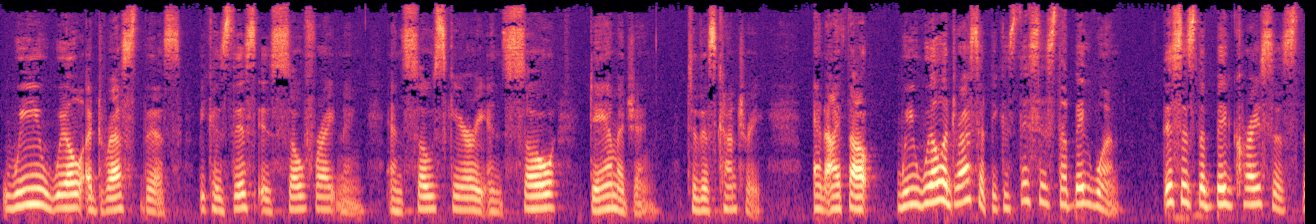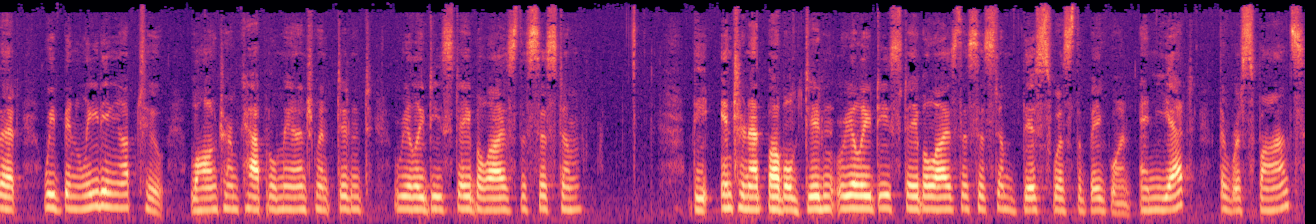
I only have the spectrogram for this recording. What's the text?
we will address this because this is so frightening and so scary and so damaging to this country. And I thought, we will address it because this is the big one. This is the big crisis that we've been leading up to. Long term capital management didn't really destabilize the system. The internet bubble didn't really destabilize the system. This was the big one. And yet, the response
